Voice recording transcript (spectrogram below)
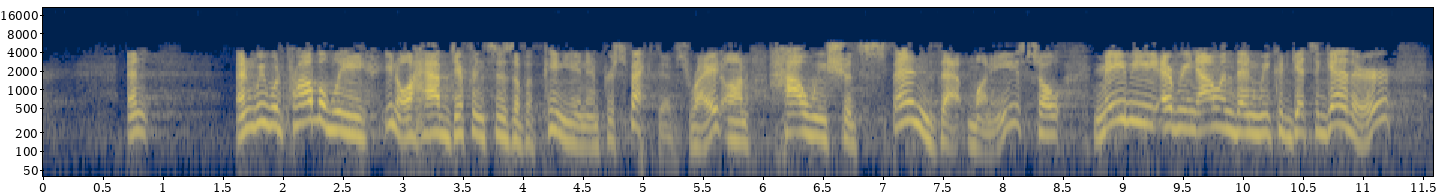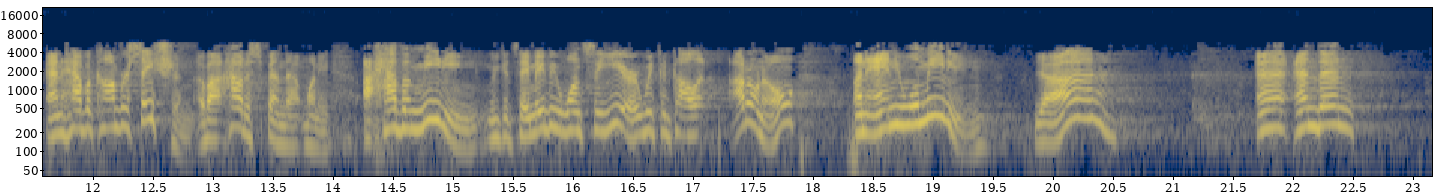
And and we would probably, you know, have differences of opinion and perspectives, right, on how we should spend that money. So maybe every now and then we could get together and have a conversation about how to spend that money. Uh, have a meeting. We could say maybe once a year. We could call it, I don't know, an annual meeting. Yeah? And, and then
